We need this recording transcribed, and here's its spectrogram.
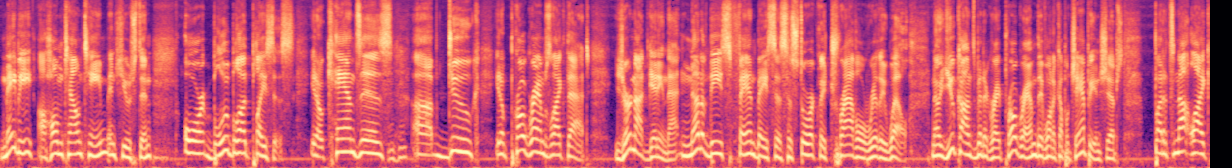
maybe a hometown team in Houston or blue blood places, you know, Kansas, uh, Duke, you know, programs like that. You're not getting that. None of these fan bases historically travel really well. Now, UConn's been a great program. They've won a couple championships, but it's not like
